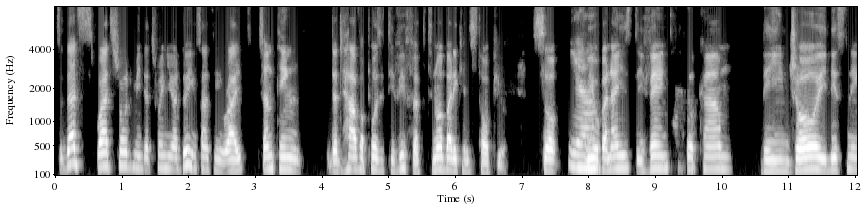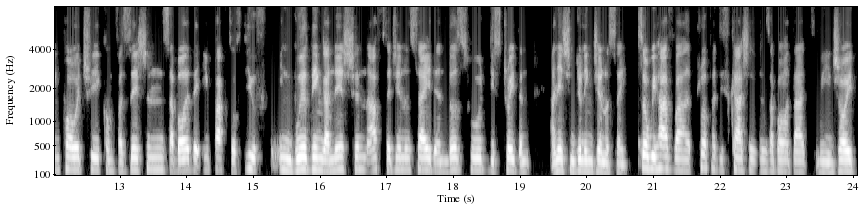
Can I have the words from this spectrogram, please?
so that's what showed me that when you are doing something right, something that have a positive effect, nobody can stop you. So yeah. we organized the event, people come, they enjoy listening poetry, conversations about the impact of youth in building a nation after genocide and those who destroyed the, a nation during genocide. So we have uh, proper discussions about that. We enjoyed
